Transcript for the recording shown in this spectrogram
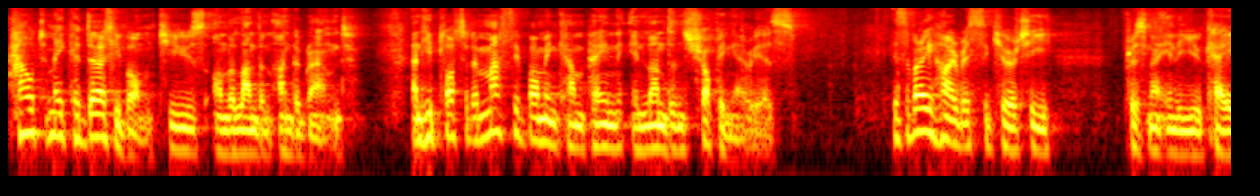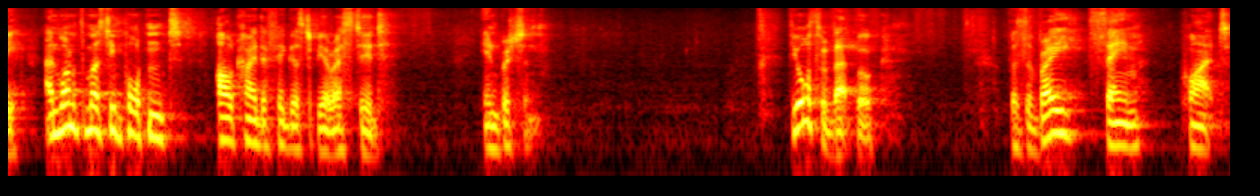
how to make a dirty bomb to use on the London Underground and he plotted a massive bombing campaign in London's shopping areas. He's a very high risk security prisoner in the UK and one of the most important Al Qaeda figures to be arrested in Britain. The author of that book was the very same quiet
